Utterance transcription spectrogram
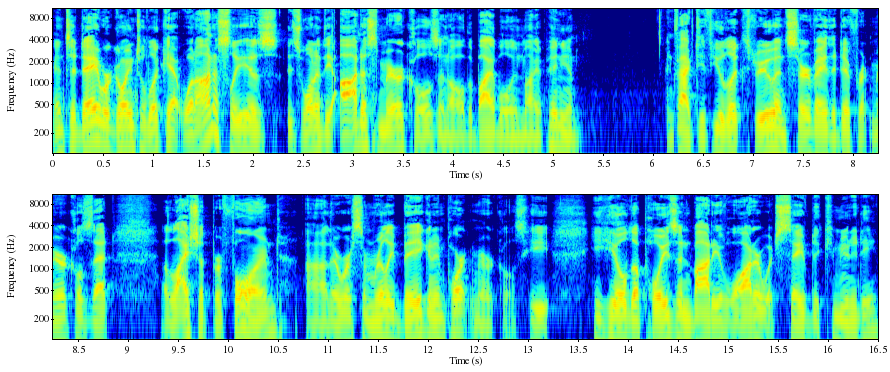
And today we're going to look at what honestly is, is one of the oddest miracles in all the Bible, in my opinion. In fact, if you look through and survey the different miracles that Elisha performed, uh, there were some really big and important miracles. He, he healed a poisoned body of water, which saved a community.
